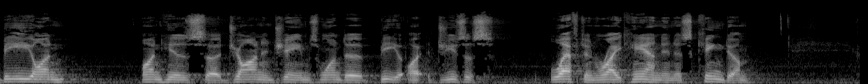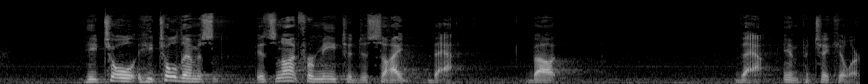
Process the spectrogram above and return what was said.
be on, on his, uh, John and James wanted to be uh, Jesus' left and right hand in his kingdom, he told, he told them, it's not for me to decide that, about that in particular,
